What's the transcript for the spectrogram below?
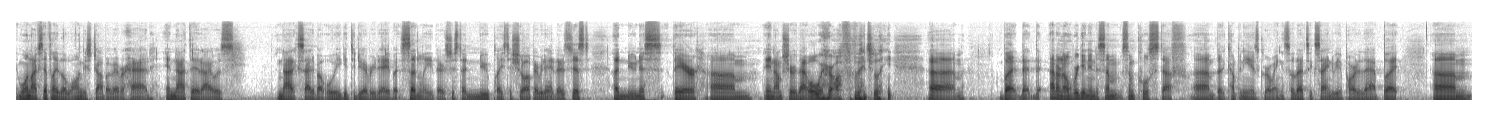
One Life's definitely the longest job I've ever had, and not that I was not excited about what we get to do every day, but suddenly there's just a new place to show up every day. There's just a newness there, um, and I'm sure that will wear off eventually. Um, but that, that, I don't know. We're getting into some some cool stuff. Um, the company is growing, so that's exciting to be a part of that. But um,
